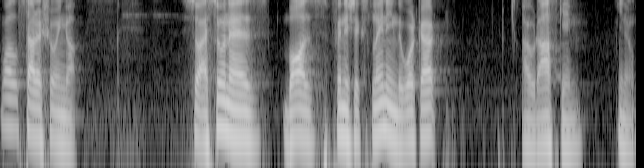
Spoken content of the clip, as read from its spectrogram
well, started showing up. So as soon as Boz finished explaining the workout, I would ask him, you know,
